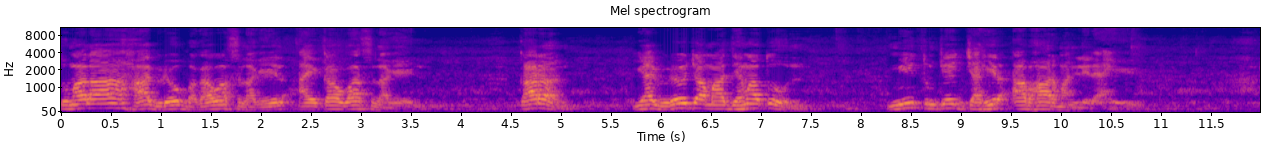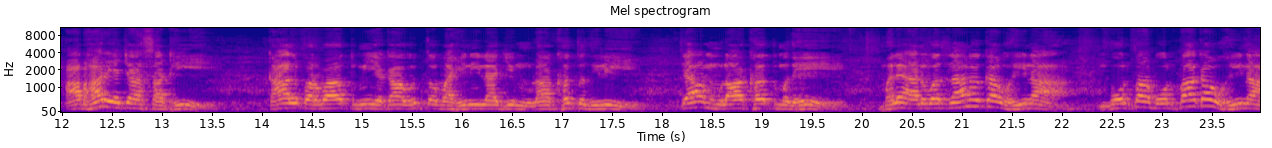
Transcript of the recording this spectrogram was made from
तुम्हाला हा व्हिडिओ बघावाच लागेल ऐकावाच लागेल. कारण या व्हिडिओच्या माध्यमातून मी तुमचे जाहीर आभार मानलेले आहे. आभार याच्यासाठी. काल परवा तुम्ही एका वृत्तवाहिनीला जी मुलाखत दिली त्या मुलाखतमध्ये भले अनवजनानं का होईना बोलता बोलता का होईना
